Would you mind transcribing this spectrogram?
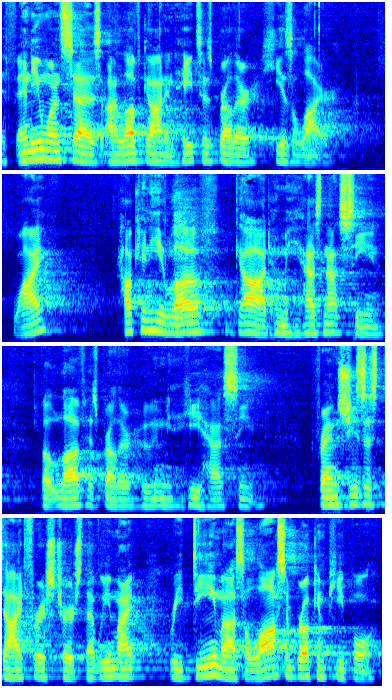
if anyone says, I love God and hates his brother, he is a liar. Why? How can he love God whom he has not seen, but love his brother whom he has seen? Friends, Jesus died for his church that we might redeem us, a lost and broken people,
